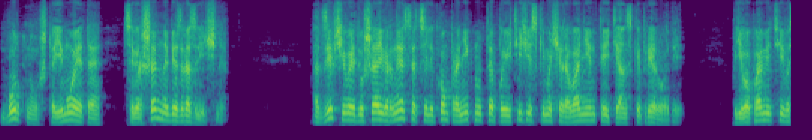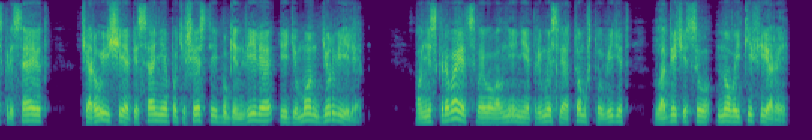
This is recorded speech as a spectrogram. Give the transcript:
буркнул, что ему это совершенно безразлично. Отзывчивая душа Эвернеса целиком проникнута поэтическим очарованием таитянской природы. В его памяти воскресают чарующие описания путешествий Бугенвиля и Дюмон-Дюрвиля. Он не скрывает своего волнения при мысли о том, что увидит владычицу Новой Кеферы,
